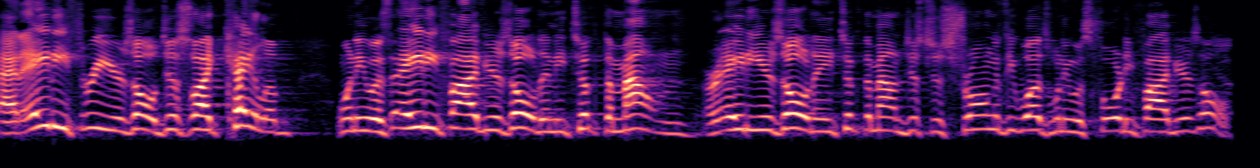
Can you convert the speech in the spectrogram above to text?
at 83 years old, just like Caleb when he was 85 years old and he took the mountain, or 80 years old, and he took the mountain just as strong as he was when he was 45 years old.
